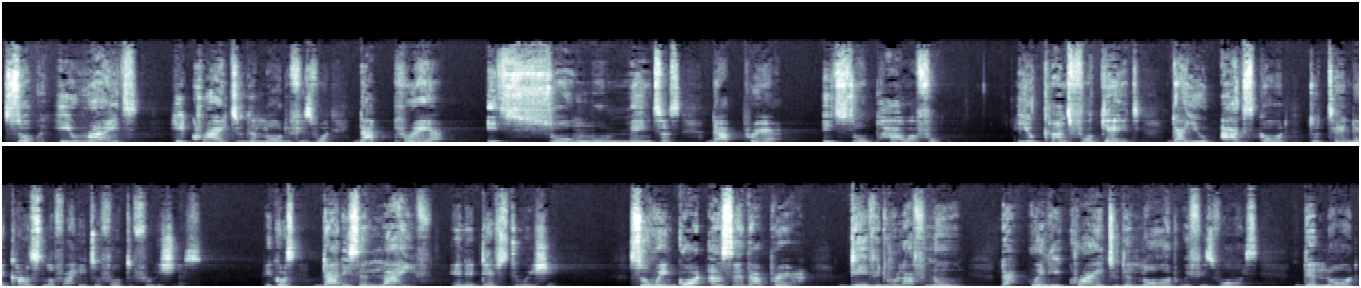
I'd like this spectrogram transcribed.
So he writes, he cried to the Lord with his voice. That prayer is so momentous. That prayer is so powerful. You can't forget that you asked God to turn the counsel of Ahithophel to foolishness. Because that is a life and a death situation. So when God answered that prayer, David will have known that when he cried to the Lord with his voice, the Lord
